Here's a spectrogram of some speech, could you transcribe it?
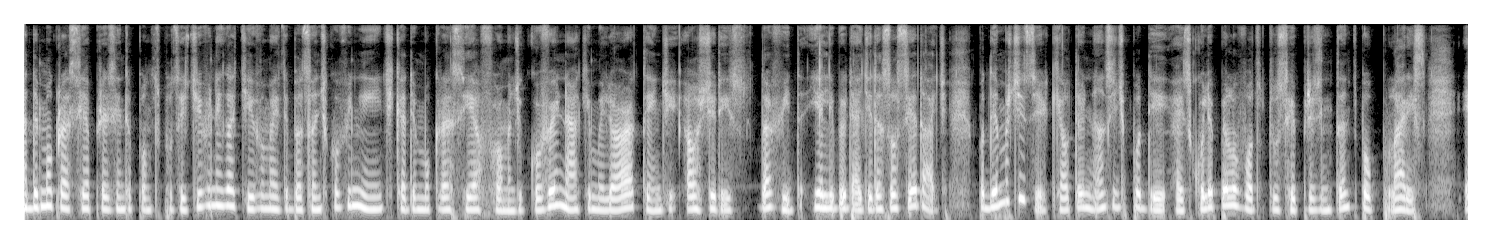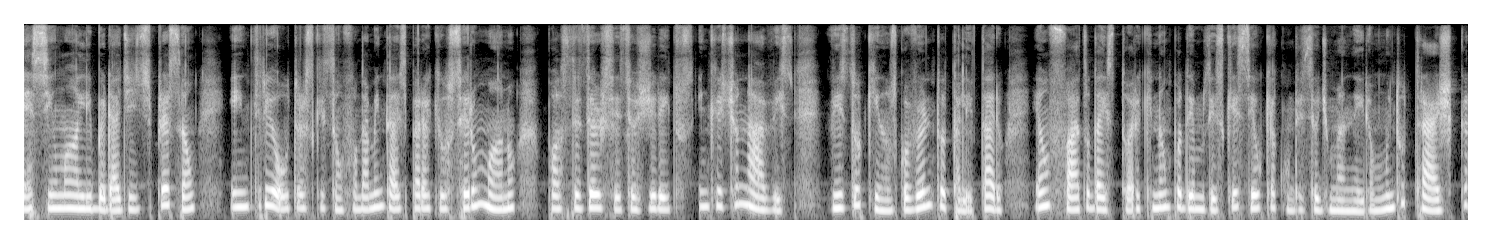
A democracia apresenta pontos positivos e negativos, mas é bastante conveniente que a democracia é a forma de governar que melhor atende aos direitos da vida e à liberdade da sociedade. Podemos dizer que a alternância de poder, a escolha pelo voto dos representantes populares, é sim uma liberdade de expressão, entre outras que são fundamentais para que o ser humano possa exercer seus direitos inquestionáveis, visto que nos governos totalitários é um fato da história que não podemos esquecer o que aconteceu de maneira muito trágica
